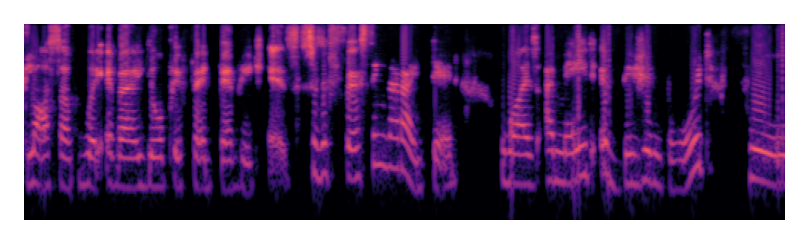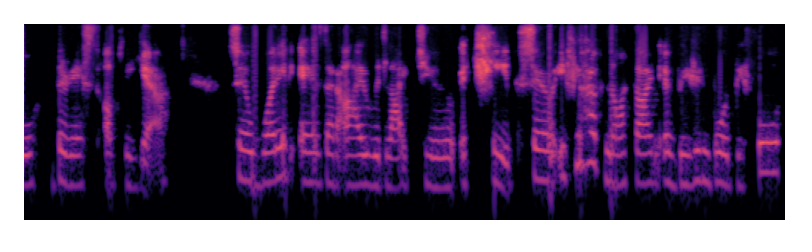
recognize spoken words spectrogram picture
glass of whatever your preferred beverage is. So the first thing that I did was I made a vision board for the rest of the year. So, what it is that I would like to achieve. So, if you have not done a vision board before,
